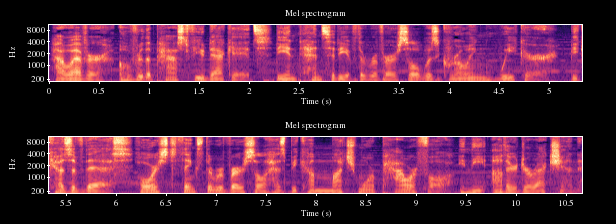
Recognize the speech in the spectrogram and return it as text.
However, over the past few decades, the intensity of the reversal was growing weaker. Because of this, Horst thinks the reversal has become much more powerful in the other direction.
